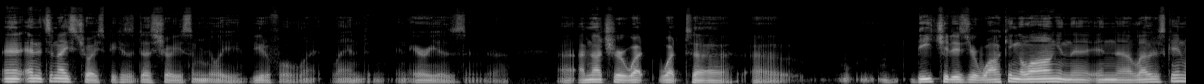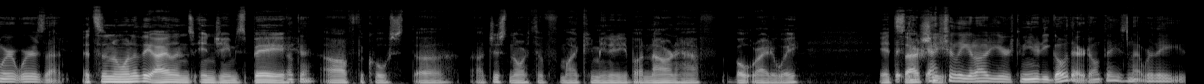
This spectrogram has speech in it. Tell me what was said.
And and it's a nice choice because it does show you some really beautiful land and, and areas. And uh, uh, I'm not sure what what uh, uh, beach it is you're walking along in the in uh, Leatherskin. Where where is that? It's in one of the islands in James Bay. Okay. off the coast, uh, uh, just north of my community, about an hour and a half boat right away. It's But actually, actually a lot of your community go there, don't they? Isn't that where they?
